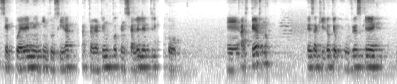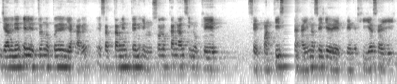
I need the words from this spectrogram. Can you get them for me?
se pueden inducir a, través de un potencial eléctrico eh, alterno. Entonces aquí lo que ocurre es que ya el electrón no puede viajar exactamente en, un solo canal, sino que se cuantiza, hay una serie de, energías ahí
